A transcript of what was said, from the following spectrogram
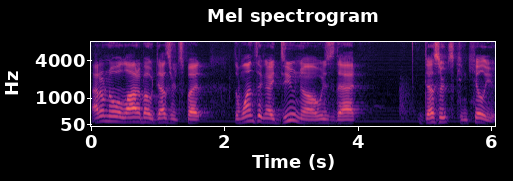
I don't know a lot about deserts, but the one thing I do know is that deserts can kill you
